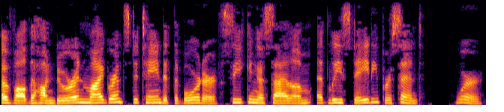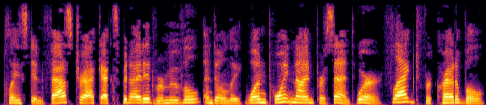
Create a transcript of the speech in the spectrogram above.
of all the Honduran migrants detained at the border, seeking asylum, at least 80% were placed in fast-track expedited removal, and only 1.9% were flagged for credible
